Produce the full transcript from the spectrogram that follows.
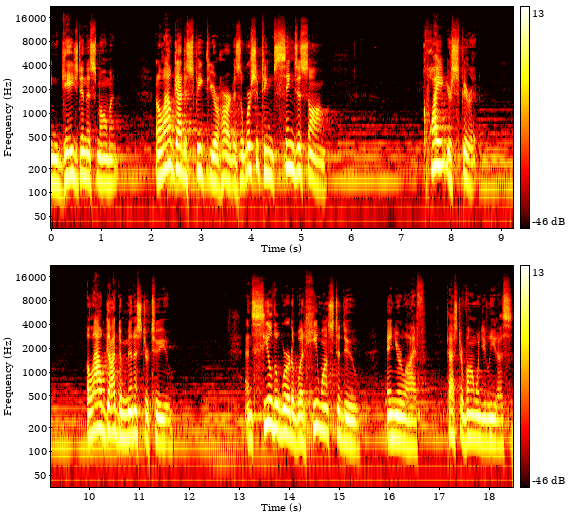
engaged in this moment. And allow God to speak to your heart as the worship team sings this song. Quiet your spirit. Allow God to minister to you and seal the word of what He wants to do in your life. Pastor Vaughn, would you lead us?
